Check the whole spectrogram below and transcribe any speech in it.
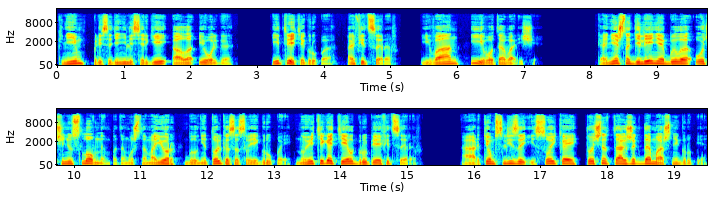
К ним присоединились Сергей, Алла и Ольга. И третья группа – офицеров, Иван и его товарищи. Конечно, деление было очень условным, потому что майор был не только со своей группой, но и тяготел к группе офицеров. А Артем с Лизой и Сойкой точно так же к домашней группе.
